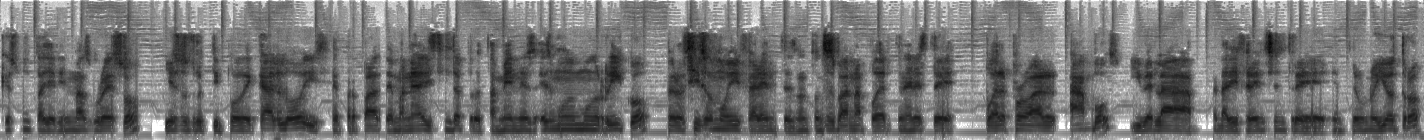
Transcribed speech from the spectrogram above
que es un tallerín más grueso y es otro tipo de caldo y se prepara de manera distinta, pero también es, es muy, muy rico, pero sí son muy diferentes, ¿no? Entonces van a poder tener este, poder probar ambos y ver la, la diferencia entre, entre uno y otro.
